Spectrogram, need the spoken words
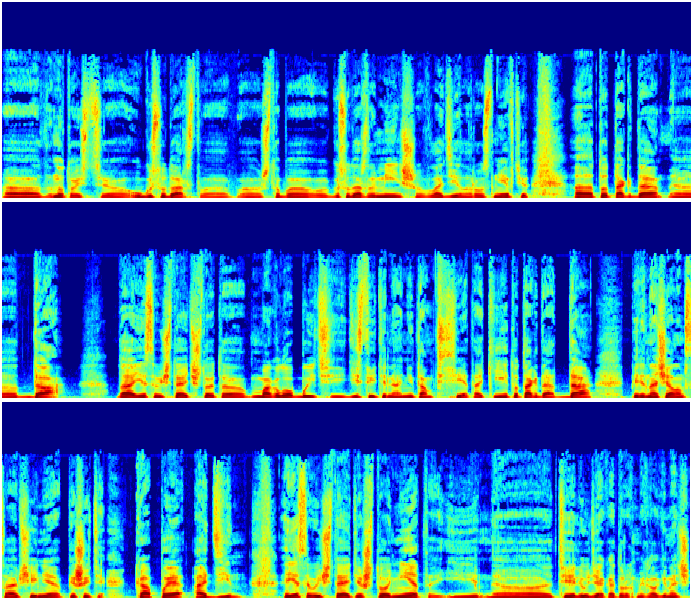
э, ну, то есть э, у государства, чтобы государство меньше владело Роснефтью, то тогда да, да, если вы считаете, что это могло быть, и действительно они там все такие, то тогда да, перед началом сообщения пишите КП-1. Если вы считаете, что нет, и э, те люди, о которых Михаил Геннадьевич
